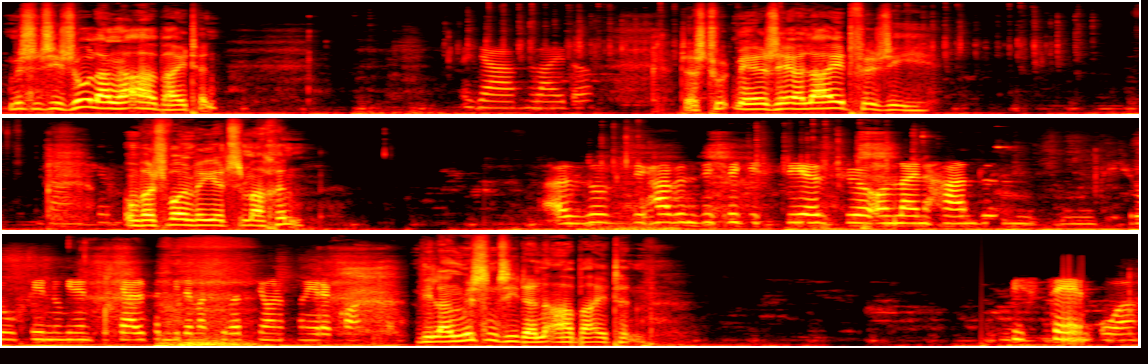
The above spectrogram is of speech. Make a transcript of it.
Müssen Sie so lange arbeiten? Ja, leider. Das tut mir sehr leid für Sie. Danke. Und was wollen wir jetzt machen? Also Sie haben sich registriert für Onlinehandel und ich rufe Ihnen, um Ihnen zu helfen mit der Aktivation von Ihrer Konto. Wie lange müssen Sie denn arbeiten? Bis 10 Uhr.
